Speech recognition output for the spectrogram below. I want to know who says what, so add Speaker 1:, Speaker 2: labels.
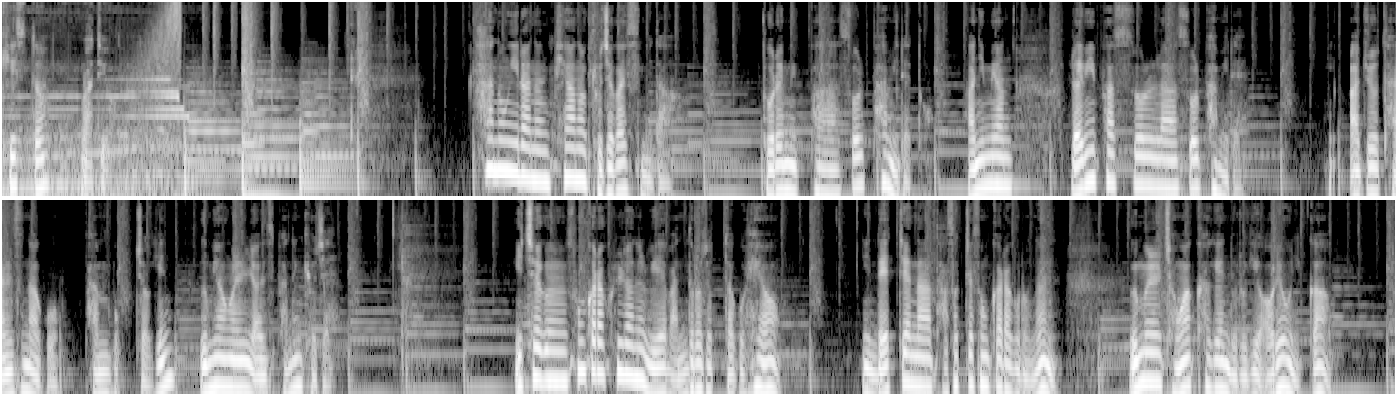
Speaker 1: Kiss the Radio 하농이라는 피아노 교재가 있습니다. 도레미파 솔파미레도 아니면 레미파 솔라 솔파미레 아주 단순하고 반복적인 음형을 연습하는 교재 이 책은 손가락 훈련을 위해 만들어졌다고 해요. 이 넷째나 다섯째 손가락으로는 음을 정확하게 누르기 어려우니까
